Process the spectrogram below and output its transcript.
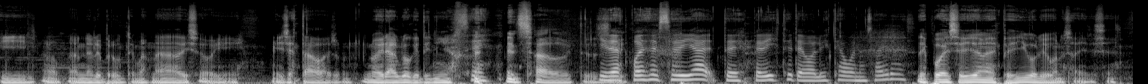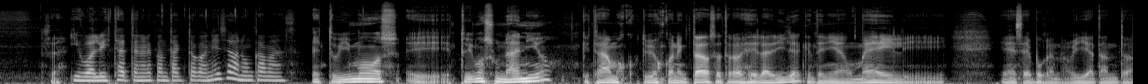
y no, no, le pregunté más nada de eso y, y ya estaba, no era algo que tenía pensado. ¿Y después de ese día te despediste y te volviste a Buenos Aires? Después de ese día me despedí y volví a Buenos Aires, sí. ¿Y volviste a tener contacto con ella o nunca más? Estuvimos, eh, estuvimos un año que estábamos, estuvimos conectados a través de la Lila, que tenía un mail y, en esa época no había tanta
